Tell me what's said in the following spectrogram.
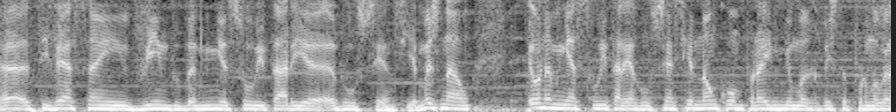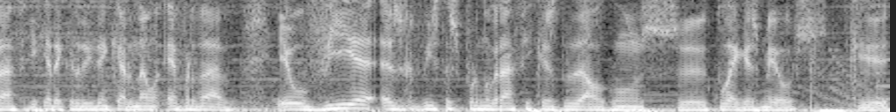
eh, tivessem vindo da minha solitária adolescência. Mas não, eu na minha solitária adolescência não comprei nenhuma revista pornográfica, quer acreditem, quer não, é verdade. Eu via as revistas pornográficas de alguns eh, colegas meus que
